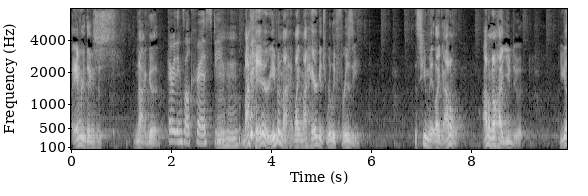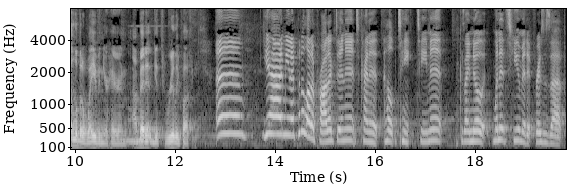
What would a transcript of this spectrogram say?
everything's just not good. Everything's all crusty. Mm-hmm. My hair, even my like my hair gets really frizzy. This humid, like I don't I don't know how you do it. You got a little bit of wave in your hair, and I bet it gets really puffy. Um, yeah, I mean, I put a lot of product in it to kind of help ta- tame it because I know when it's humid, it frizzes up.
